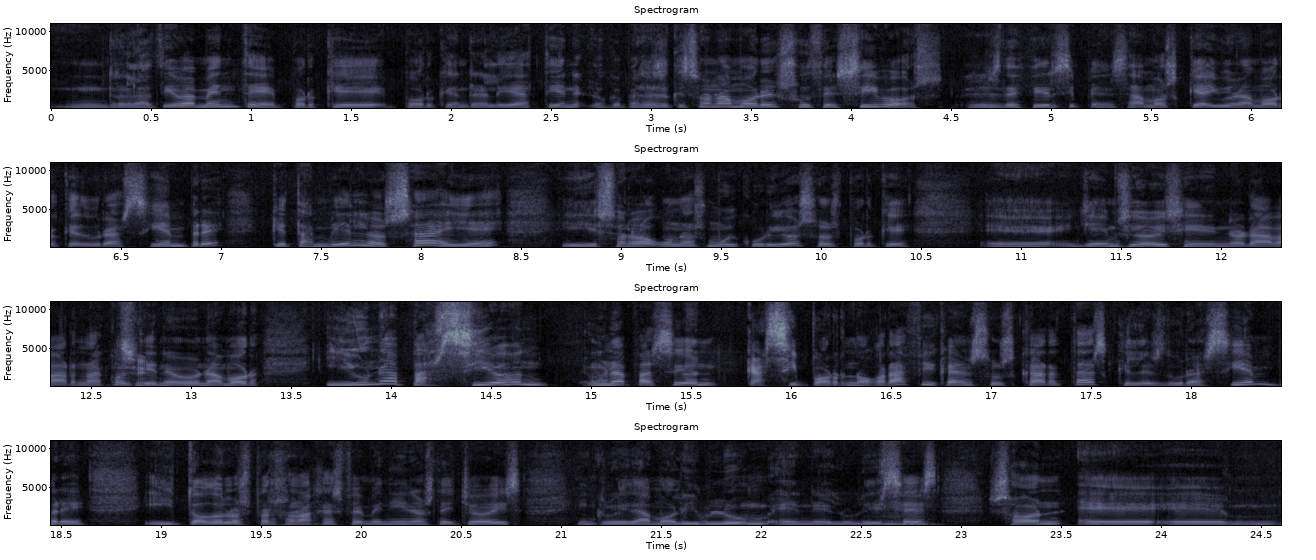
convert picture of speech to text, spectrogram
relativamente, porque, porque en realidad tiene, lo que pasa es que son amores sucesivos. Es decir, si pensamos que hay un amor que dura siempre, que también los hay, ¿eh? y son algunos muy curiosos, porque eh, James Joyce y Nora Barnacle tienen un amor y una pasión, una pasión casi pornográfica en sus cartas que les dura siempre. Y todos los personajes femeninos de Joyce, incluida Molly Bloom en el Ulises, son eh, Em,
